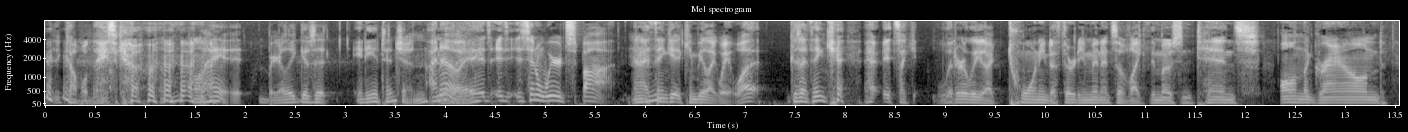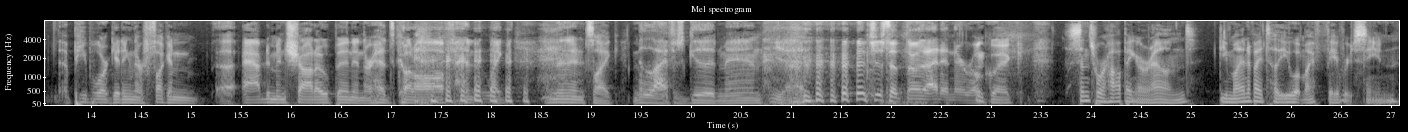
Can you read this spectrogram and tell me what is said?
a couple days ago. well, hey, it barely gives it any attention. I know really. it's, it's it's in a weird spot, and I mm-hmm. think it can be like, wait, what? Because I think it's like literally like twenty to thirty minutes of like the most intense on the ground. People are getting their fucking uh, abdomen shot open and their heads cut off, and like, and then it's like midlife is good, man. Yeah. Just to throw that in there real quick. Since we're hopping around, do you mind if I tell you what my favorite scene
